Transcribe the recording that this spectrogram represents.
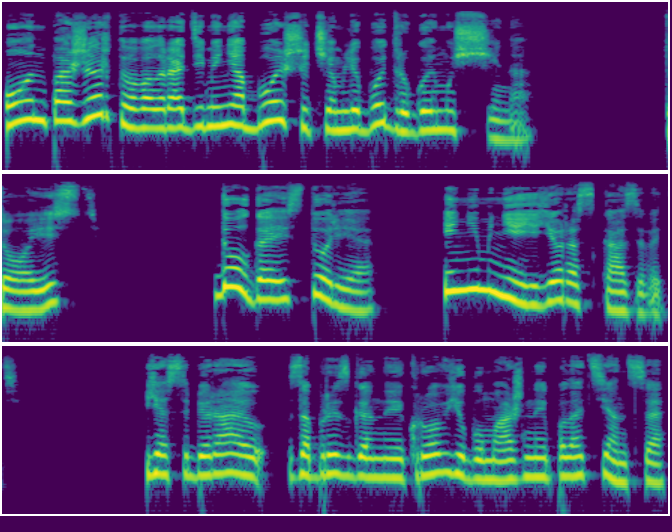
Он пожертвовал ради меня больше, чем любой другой мужчина. То есть долгая история, и не мне ее рассказывать. Я собираю забрызганные кровью бумажные полотенца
